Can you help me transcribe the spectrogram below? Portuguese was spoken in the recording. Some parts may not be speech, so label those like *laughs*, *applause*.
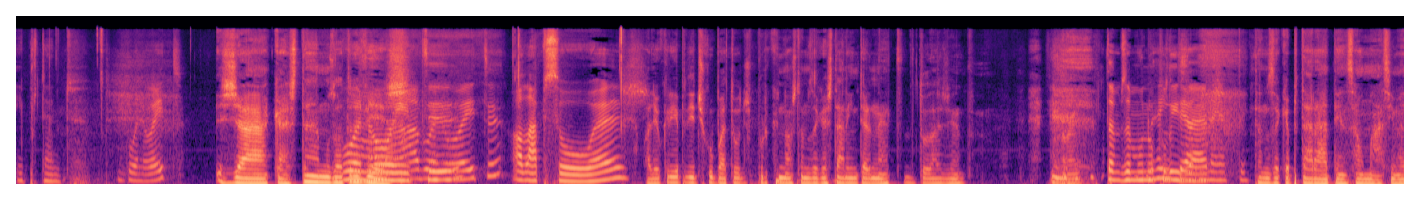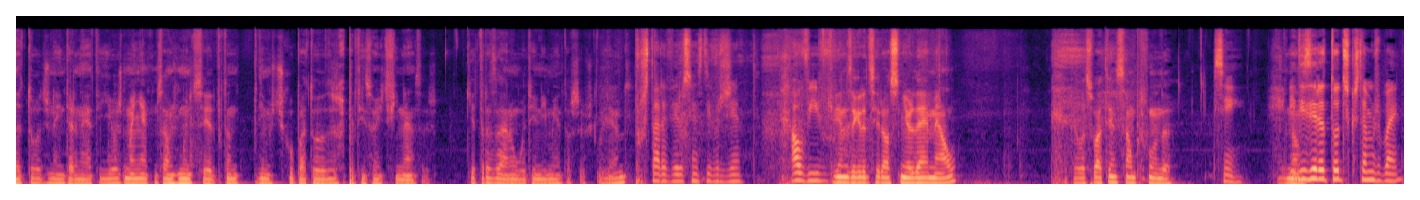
E portanto, Boa noite. Já cá estamos outra Boa vez. noite. Ah, boa noite. olá pessoas. Olha, eu queria pedir desculpa a todos porque nós estamos a gastar a internet de toda a gente. Não é? *laughs* Estamos a monopolizar. internet. Estamos a captar a atenção máxima de todos na internet e hoje de manhã começámos muito cedo, portanto pedimos desculpa a todas as repartições de finanças que atrasaram o atendimento aos seus clientes. Por estar a ver o senso divergente ao vivo. Queríamos agradecer ao senhor da ML pela sua atenção profunda. Sim. E Não- dizer a todos que estamos bem.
